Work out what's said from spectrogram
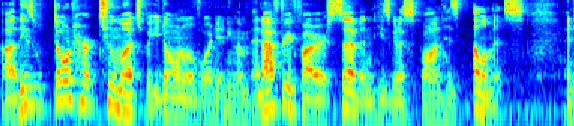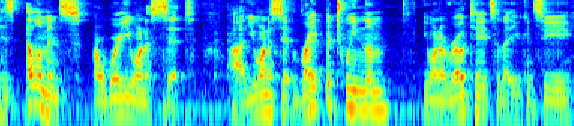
Uh, these don't hurt too much, but you don't want to avoid hitting them. And after he fires seven, he's going to spawn his elements. And his elements are where you want to sit. Uh, you want to sit right between them. You want to rotate so that you can see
